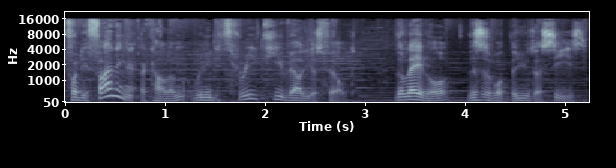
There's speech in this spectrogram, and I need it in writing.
For defining a column, we need three key values filled. The label, this is what the user sees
